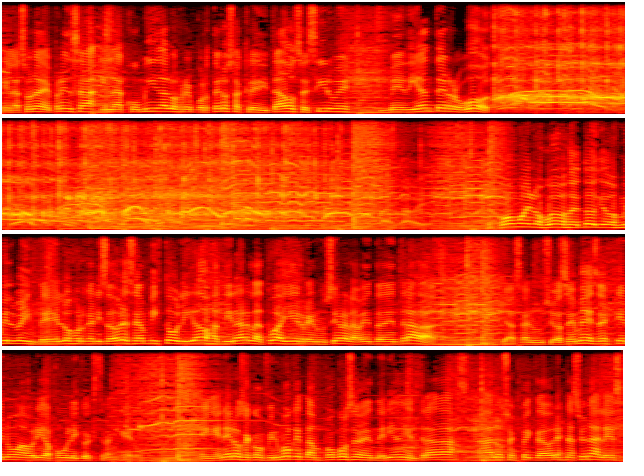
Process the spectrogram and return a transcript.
En la zona de prensa, la comida a los reporteros acreditados se sirve mediante robots. Como en los Juegos de Tokio 2020, los organizadores se han visto obligados a tirar la toalla y renunciar a la venta de entradas. Ya se anunció hace meses que no habría público extranjero. En enero se confirmó que tampoco se venderían entradas a los espectadores nacionales,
